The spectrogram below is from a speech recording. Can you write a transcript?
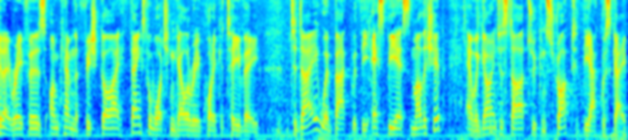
G'day reefers, I'm Cam the Fish Guy. Thanks for watching Gallery Aquatica TV. Today we're back with the SPS mothership and we're going to start to construct the aquascape.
